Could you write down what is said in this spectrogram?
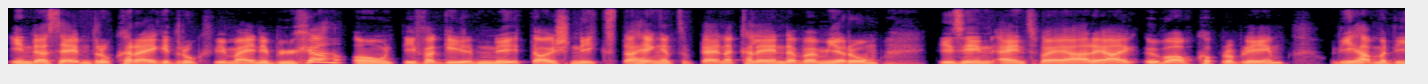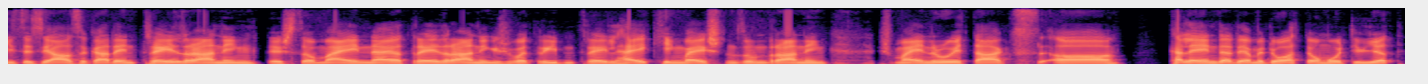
in derselben Druckerei gedruckt wie meine Bücher und die vergilben nicht, da ist nichts, da hängen zum kleinen Kalender bei mir rum, die sind ein, zwei Jahre alt, überhaupt kein Problem. Und ich habe mir dieses Jahr sogar den Trailrunning, das ist so mein, naja, Trailrunning ist übertrieben, Trailhiking meistens und Running ist mein Ruhetagskalender, äh, der mich dort motiviert.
